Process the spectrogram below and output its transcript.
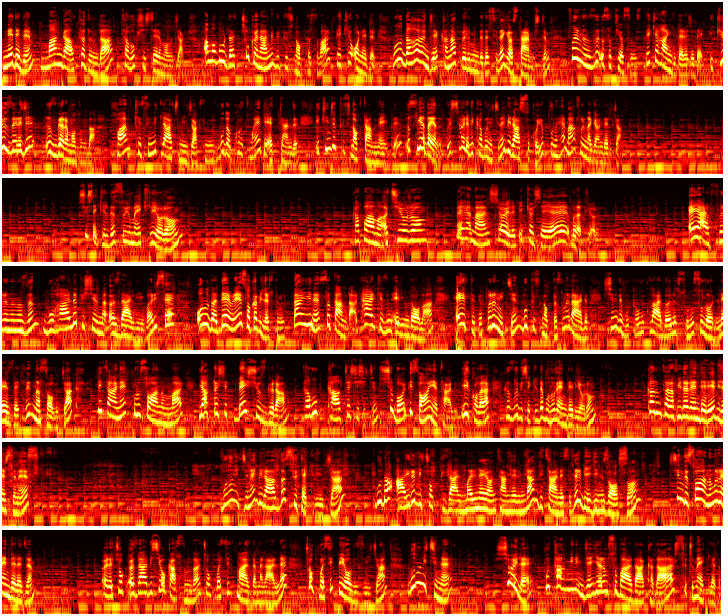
Ne dedim? Mangal tadında tavuk şişlerim olacak. Ama burada çok önemli bir püf noktası var. Peki o nedir? Bunu daha önce kanat bölümünde de size göstermiştim. Fırınınızı ısıtıyorsunuz. Peki hangi derecede? 200 derece ızgara modunda. Fan kesinlikle açmayacaksınız. Bu da kurutmaya bir etkendir. İkinci püf noktam neydi? Isıya dayanıklı. Şöyle bir kabın içine biraz su koyup bunu hemen fırına göndereceğim. Şu şekilde suyumu ekliyorum. Kapağımı açıyorum ve hemen şöyle bir köşeye bırakıyorum. Eğer fırınınızın buharlı pişirme özelliği var ise onu da devreye sokabilirsiniz. Ben yine standart herkesin evinde olan ev tipi fırın için bu püf noktasını verdim. Şimdi bu tavuklar böyle sulu sulu lezzetli nasıl olacak? Bir tane kuru soğanım var. Yaklaşık 500 gram tavuk kalça şiş için şu boy bir soğan yeterli. İlk olarak hızlı bir şekilde bunu rendeliyorum. Kalın tarafıyla rendeleyebilirsiniz. Bunun içine biraz da süt ekleyeceğim. Bu da ayrı bir çok güzel marine yöntemlerinden bir tanesidir. Bilginiz olsun. Şimdi soğanımı rendeledim. Öyle çok özel bir şey yok aslında. Çok basit malzemelerle çok basit bir yol izleyeceğim. Bunun içine şöyle bu tahminimce yarım su bardağı kadar sütümü ekledim.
